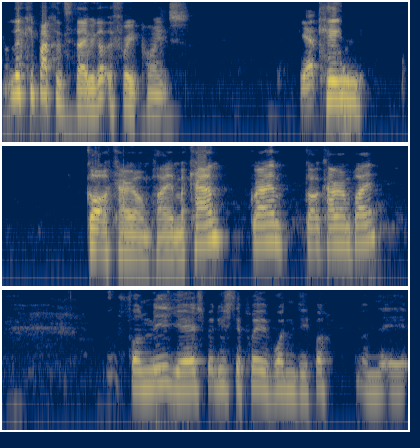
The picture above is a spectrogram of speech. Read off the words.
looking back on today, we got the three points. Yep. King got to carry on playing. McCann, Graeme got to carry on playing. For me, yes, but needs to play one deeper than the eight.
